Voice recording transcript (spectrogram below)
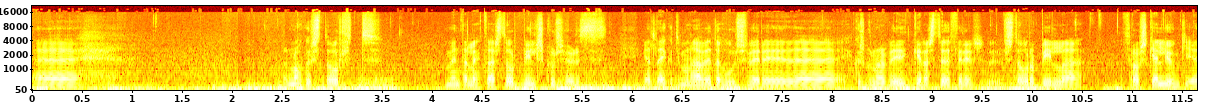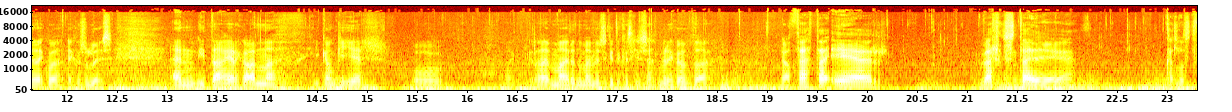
Uh, það er nokkuð stórt myndarlegt að það er stór bílskúrshörð. Ég held að einhvern tíman hafi þetta hús verið uh, einhvers konar viðgerastöð fyrir stóra bíla frá Skeljungi eða eitthvað, eitthvað svo leiðis. En í dag er eitthvað annað í gangi hér og það er maður hérna með mér sem getur kannski sagt mér eitthvað um það Já, þetta er verkstæði kallast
